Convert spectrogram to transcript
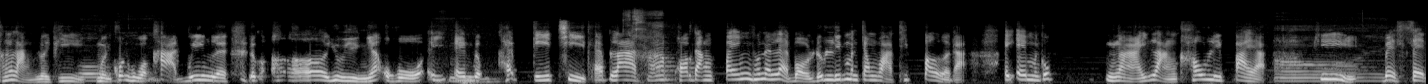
ข้างหลังเลยพี่โอ้เหมือนคนหัวขาดวิ่งเลย แล้วก็เอออยู่อย่างเงี้ยโอ้โหไอเอ็มแบบแทบกรีดฉี่แทบลาดครับพอดังเป้งเท่านั้นแหละบอกแล้วลิฟต์มันจังหวะที่เปิดอะไอเอ็มมันก็ หงายหลังเข้าลิฟต์ไปอะโอ้ยพี่เบ็ดเสร็จ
